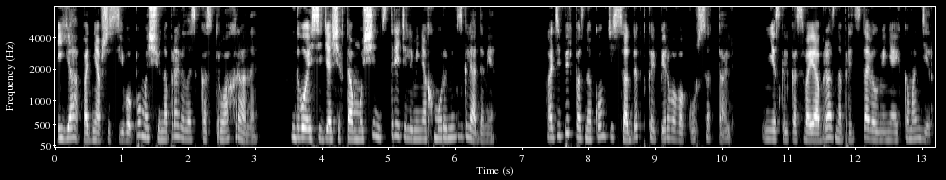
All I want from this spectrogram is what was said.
И я, поднявшись с его помощью, направилась к костру охраны. Двое сидящих там мужчин встретили меня хмурыми взглядами. А теперь познакомьтесь с адепткой первого курса Таль. Несколько своеобразно представил меня их командир,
